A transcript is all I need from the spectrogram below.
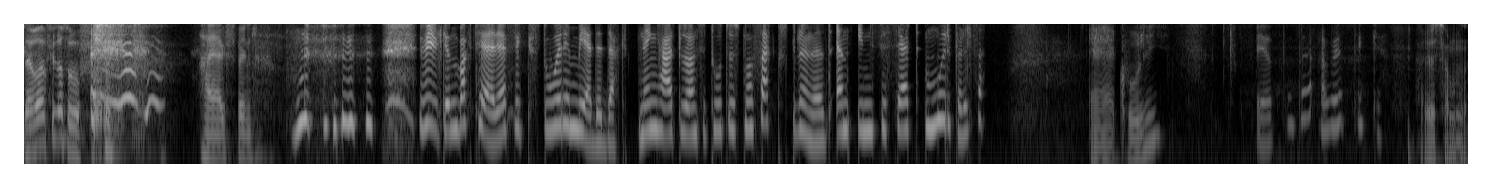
det var filosof. Hei, X-Spill. Hvilken bakterie fikk stor mediedekning her til lands i 2006 grunnet en infisert morpølse? E. coli? Vet du det? Jeg vet ikke. Er det sammen?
